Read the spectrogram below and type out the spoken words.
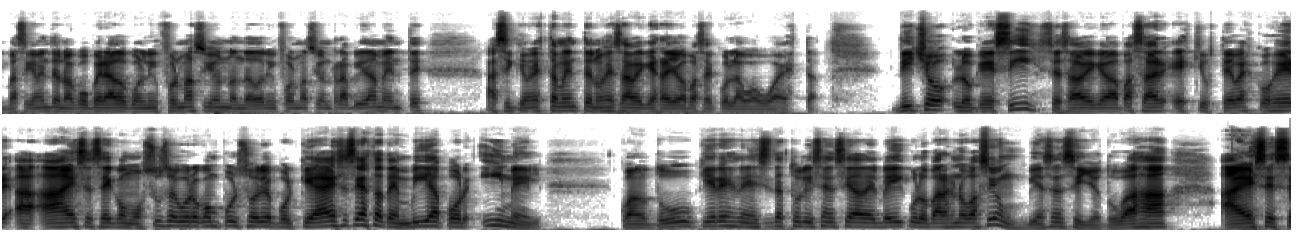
Básicamente no ha cooperado con la información, no han dado la información rápidamente. Así que honestamente no se sabe qué rayo va a pasar con la guagua esta. Dicho lo que sí se sabe que va a pasar es que usted va a escoger a ASC como su seguro compulsorio porque ASC hasta te envía por email cuando tú quieres, necesitas tu licencia del vehículo para renovación, bien sencillo, tú vas a asc.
